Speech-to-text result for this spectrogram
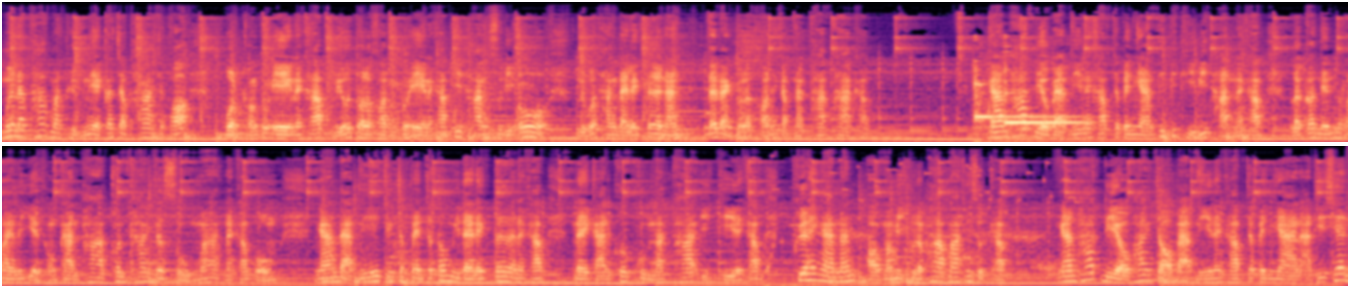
เมื่อนักพากมาถึงเนี่ยก็จะพากเฉพาะบทของตัวเองนะครับหรือว่าตัวละครของตัวเองนะครับที่ทางสตูดิโอหรือว่าทางดีเลกเตอร์นั้น ได้แบ่งตัวละครให้กับนักพากพากครับ การพากย์เดี่ยวแบบนี้นะครับจะเป็นงานที่พิถีพิถันนะครับ แล้วก็เน้นรายละเอียดของการพากย์ค่อนข้างจะสูงมากนะครับผมงานแบบนี้จึงจำเป็นจะต้องมีดีเลกเตอร์นะครับในการควบคุมนักพากย์อีกทีนะครับเพื่อให้งานนั้นออกมามีคุณภาพมากที่สุดครับงานภาคเดี่ยวภาคจอแบบนี้นะครับจะเป็นงานอาทิเช่น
